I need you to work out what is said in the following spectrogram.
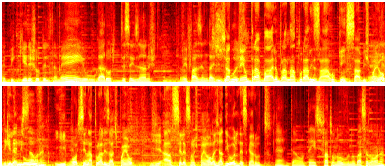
É, Piquet deixou dele também. O garoto de 16 anos também fazendo das Já suas. tem um trabalho para naturalizá-lo, quem sabe espanhol, ele é porque ele é novo né? e pode ser naturalizado espanhol. A seleção espanhola já de olho nesse garoto. É, então tem esse fato novo no Barcelona.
